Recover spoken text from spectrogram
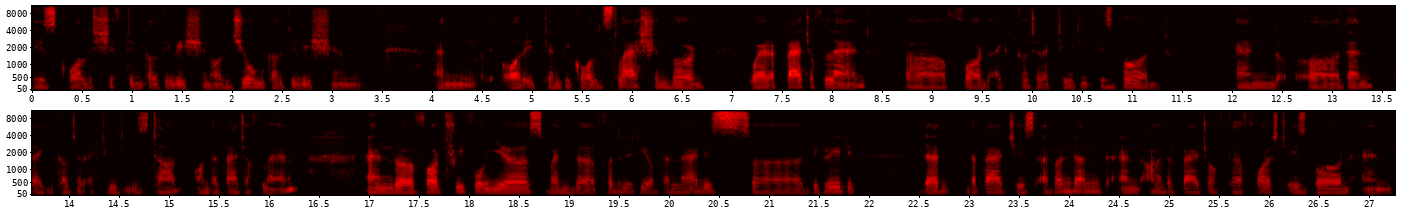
is called shifting cultivation or jhum cultivation and or it can be called slash and burn where a patch of land uh, for the agriculture activity is burned and uh, then the agriculture activity is done on that patch of land. And uh, for three four years when the fertility of the land is uh, degraded then the patch is abandoned and another patch of the forest is burned and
